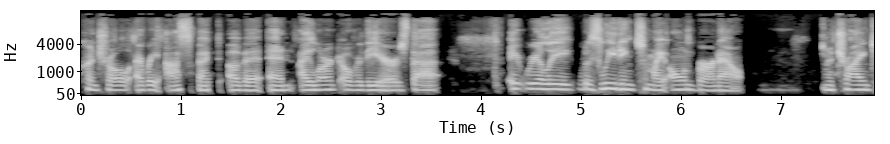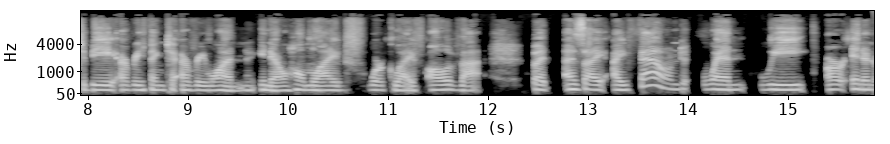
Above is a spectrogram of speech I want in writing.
control every aspect of it. And I learned over the years that it really was leading to my own burnout trying to be everything to everyone, you know, home life, work life, all of that. But as I, I found when we are in an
